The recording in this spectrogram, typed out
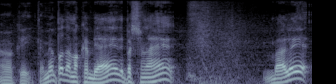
Ok, también podemos cambiar, ¿eh? De personaje. Vale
